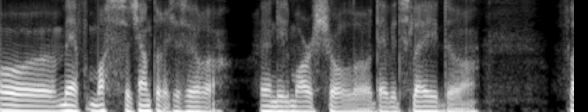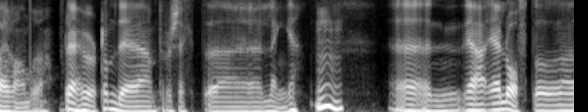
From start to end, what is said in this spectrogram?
Og med masse kjente regissører. Eh, Neil Marshall og David Slade og flere andre. For jeg har hørt om det prosjektet eh, lenge. Mm. Eh, Jeg, jeg lovte å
